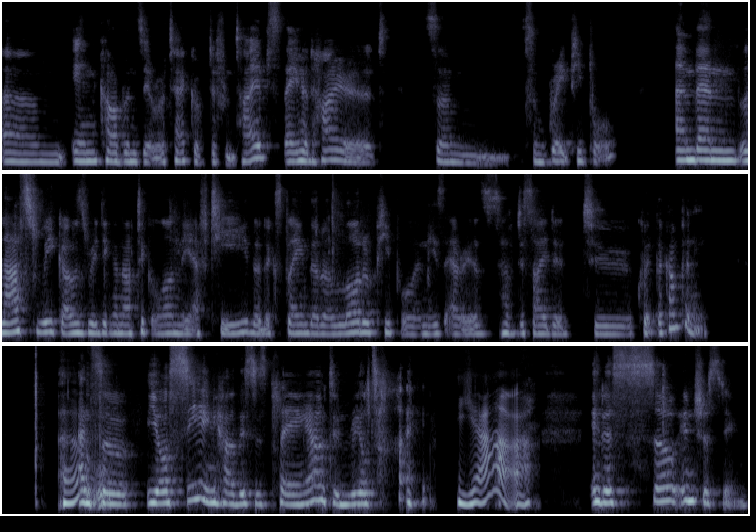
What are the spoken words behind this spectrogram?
um, in carbon zero tech of different types. They had hired some some great people. And then last week, I was reading an article on the FT that explained that a lot of people in these areas have decided to quit the company. Oh, And so oh. you're seeing how this is playing out in real time. yeah. It is so interesting.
